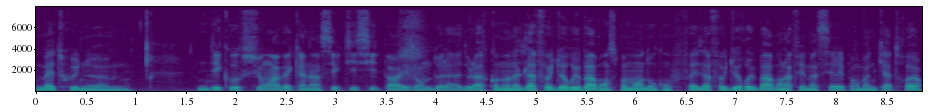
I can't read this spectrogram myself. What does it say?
mettre une, une, décoction avec un insecticide, par exemple, de la, de la, comme on a de la feuille de rhubarbe en ce moment, donc on fait de la feuille de rhubarbe, on la fait macérer pendant 24 heures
